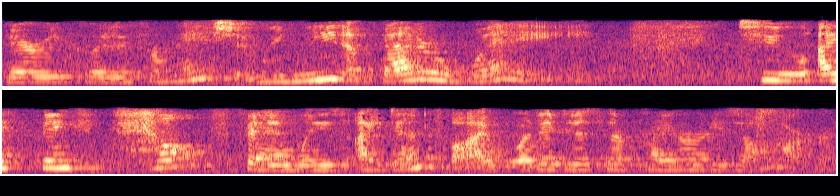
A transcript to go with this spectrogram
very good information. We need a better way to, I think, help families identify what it is their priorities are,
